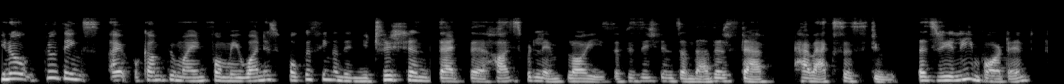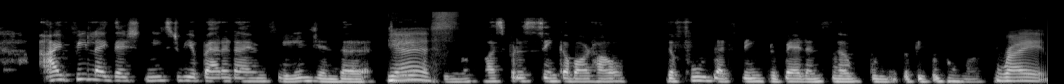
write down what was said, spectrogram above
You know, two things I come to mind for me. One is focusing on the nutrition that the hospital employees, the physicians, and the other staff have access to. That's really important. I feel like there needs to be a paradigm change in the yes you know, hospitals think about how the food that's being prepared and served to the people who work. Right.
